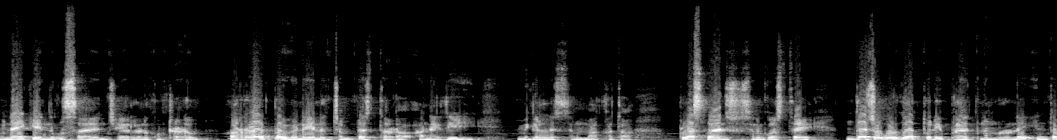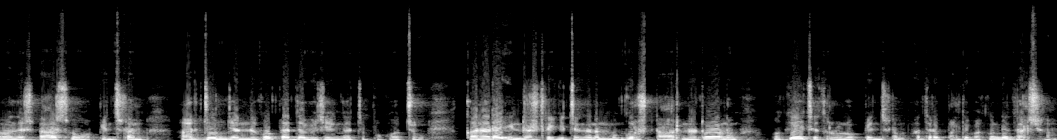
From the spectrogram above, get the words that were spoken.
వినయ్కి ఎందుకు సాయం చేయాలనుకుంటాడు? రాయప్ప వినయ్ను చంపేస్తాడా అనేది మిగిలిన సినిమా కథ. ప్లస్ పాయింట్ సెషన్కి వస్తే దర్శకుడిగా తొలి ప్రయత్నంలోనే ఇంతమంది స్టార్స్ను ఒప్పించడం అర్జున్ జన్కు పెద్ద విజయంగా చెప్పుకోవచ్చు. కన్నడ ఇండస్ట్రీకి చెందిన ముగ్గురు స్టార్ నటులను ఒకే చిత్రంలో ఒప్పించడం అతని ప్రతిభకు నిదర్శనం.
